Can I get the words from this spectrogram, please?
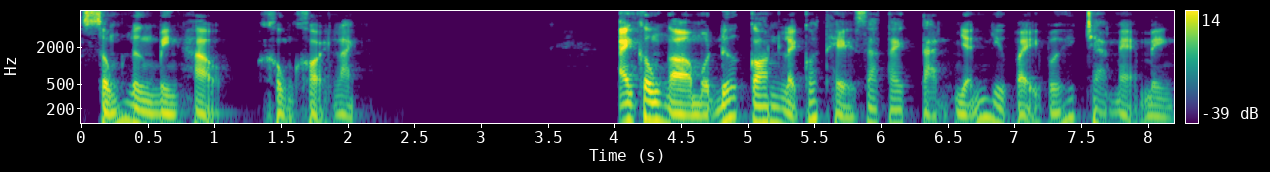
sống lưng Minh Hảo không khỏi lạnh. Anh không ngờ một đứa con lại có thể ra tay tàn nhẫn như vậy với cha mẹ mình.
